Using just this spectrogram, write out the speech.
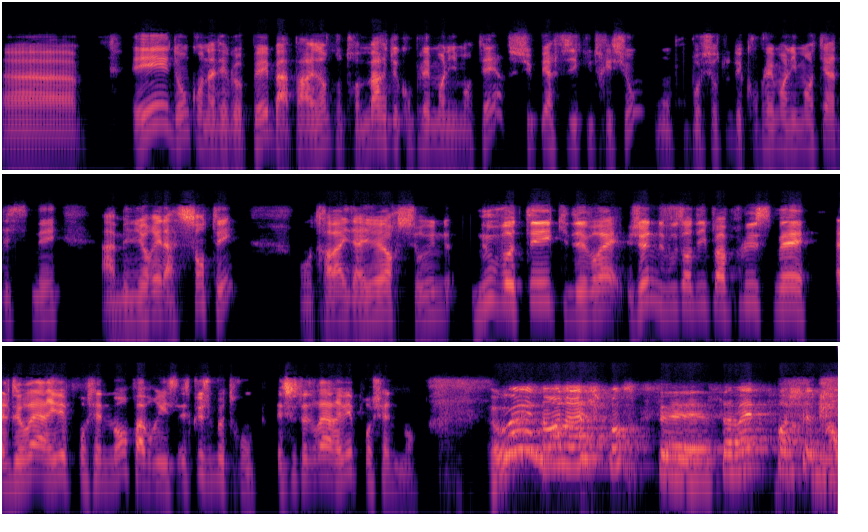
Euh, et donc, on a développé, bah, par exemple, notre marque de compléments alimentaires, Super Physique Nutrition, où on propose surtout des compléments alimentaires destinés à améliorer la santé. On travaille d'ailleurs sur une nouveauté qui devrait, je ne vous en dis pas plus, mais elle devrait arriver prochainement. Fabrice, est-ce que je me trompe? Est-ce que ça devrait arriver prochainement? Ouais, non, là, je pense que ça va être prochainement.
